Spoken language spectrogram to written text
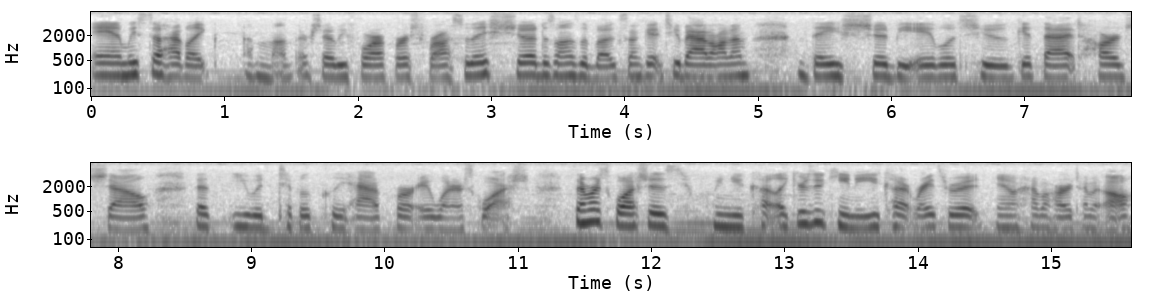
and we still have like a month or so before our first frost. So they should, as long as the bugs don't get too bad on them, they should be able to get that hard shell that you would typically have for a winter squash. Summer squashes, when you cut like your zucchini, you cut right through it, you don't have a hard time at all.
